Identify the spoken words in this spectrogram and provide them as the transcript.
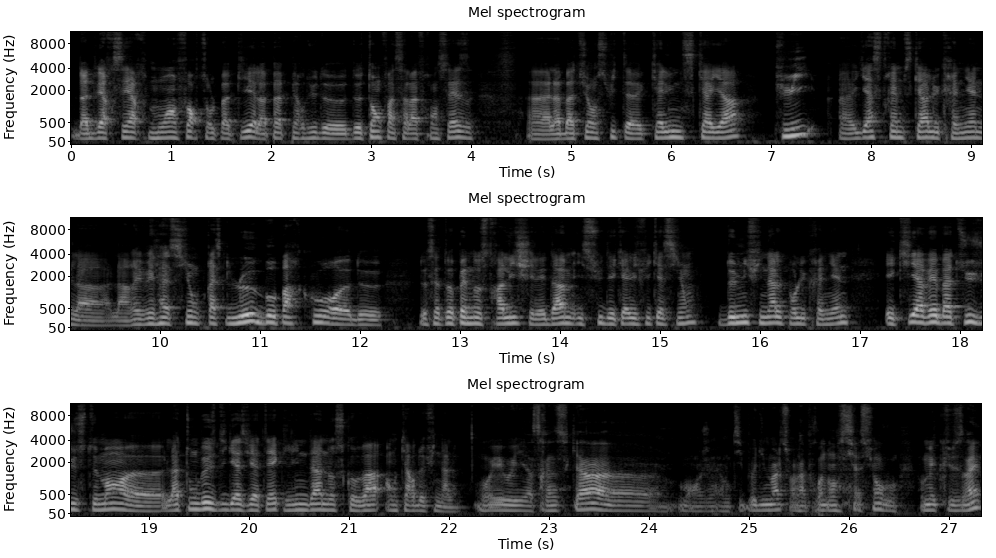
d'adversaires moins fortes sur le papier. Elle n'a pas perdu de, temps face à la française. Euh, elle a battu ensuite euh, Kalinskaya, Puis Yastremska, l'Ukrainienne, la, la, révélation, presque le beau parcours de, de cette Open d'Australie chez les dames, issue des qualifications, demi-finale pour l'Ukrainienne, et qui avait battu justement euh, la tombeuse d'Igazviatek, Linda Noskova, en quart de finale. Oui, oui, Astrenska, euh, bon, j'ai un petit peu du mal sur la prononciation, vous, m'excuserez,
